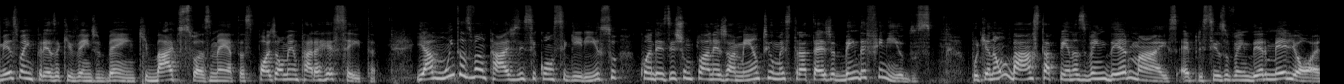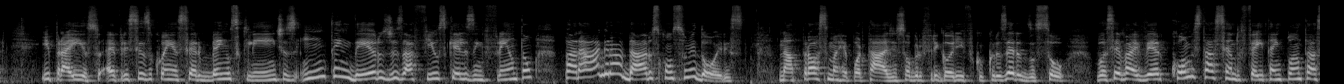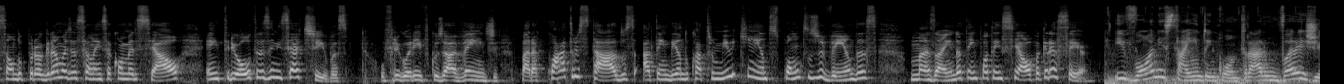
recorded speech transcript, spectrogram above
Mesmo a empresa que vende bem, que bate suas metas, pode aumentar a receita. E há muitas vantagens em se conseguir isso quando existe um planejamento e uma estratégia bem definidos. Porque não basta apenas vender mais, é preciso vender melhor. E para isso, é preciso conhecer bem os clientes e entender os desafios que eles enfrentam para agradar os consumidores. Na próxima reportagem sobre o frigorífico Cruzeiro do Sul, você vai ver como está sendo feita a implantação do Programa de Excelência Comercial, entre outras iniciativas. O frigorífico já vende para quatro estados, atendendo 4.500 pontos de vendas, mas ainda tem potencial para crescer. Ivone está indo encontrar um varejista.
